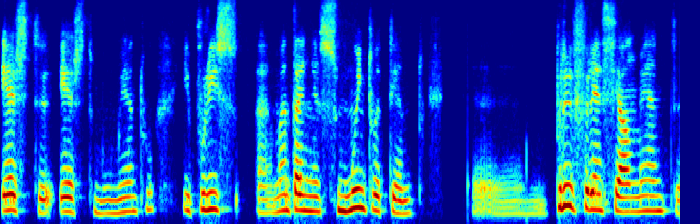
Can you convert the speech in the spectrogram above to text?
este, este momento e por isso mantenha-se muito atento. Preferencialmente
